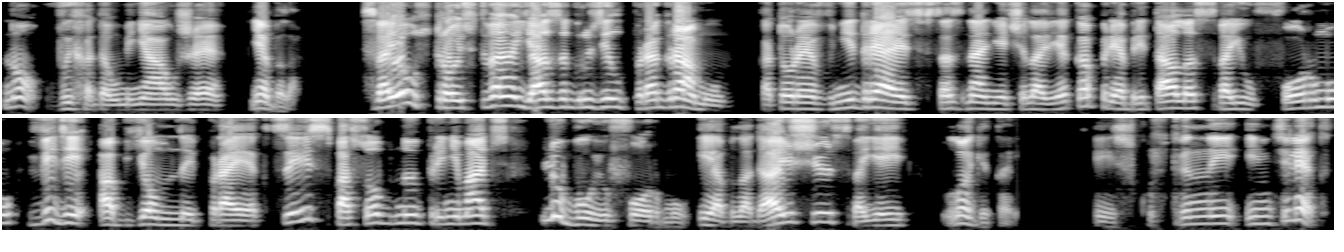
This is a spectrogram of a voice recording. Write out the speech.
Но выхода у меня уже не было. В свое устройство я загрузил программу, которая, внедряясь в сознание человека, приобретала свою форму в виде объемной проекции, способную принимать любую форму и обладающую своей логикой. Искусственный интеллект.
